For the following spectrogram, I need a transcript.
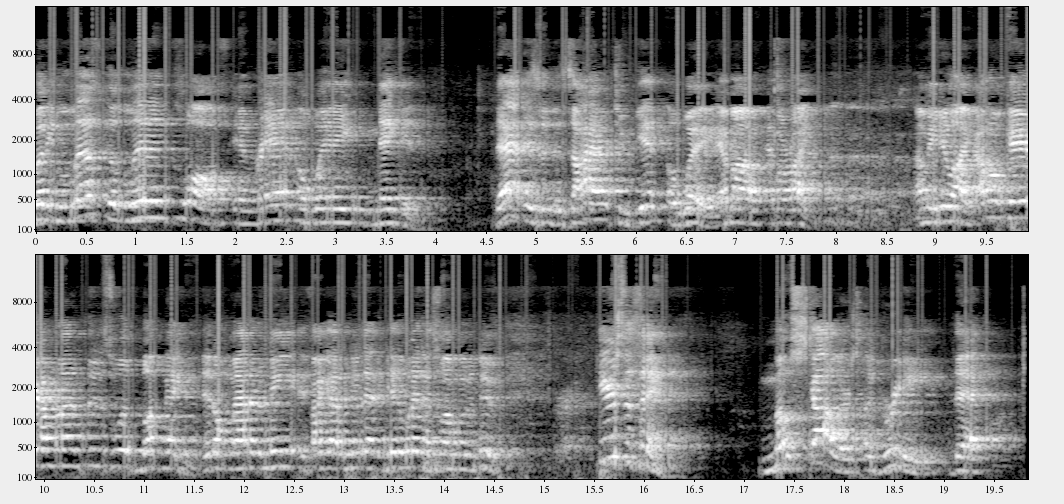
but he left the linen cloth and ran away naked. That is a desire to get away. Am I, am I right? I mean, you're like, I don't care. I'm running through this woods buck naked. It don't matter to me. If I got to do that to get away, that's what I'm going to do. Here's the thing most scholars agree that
